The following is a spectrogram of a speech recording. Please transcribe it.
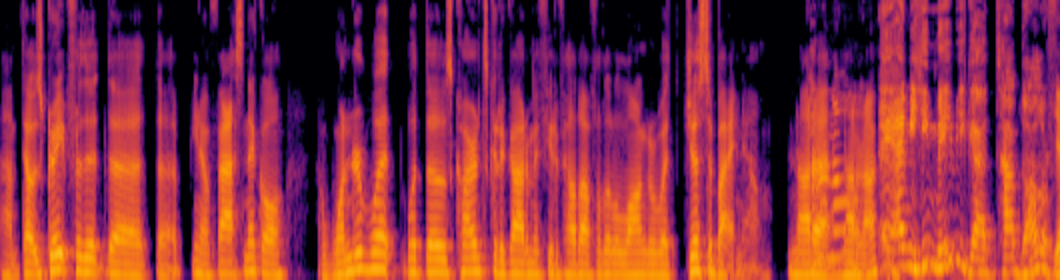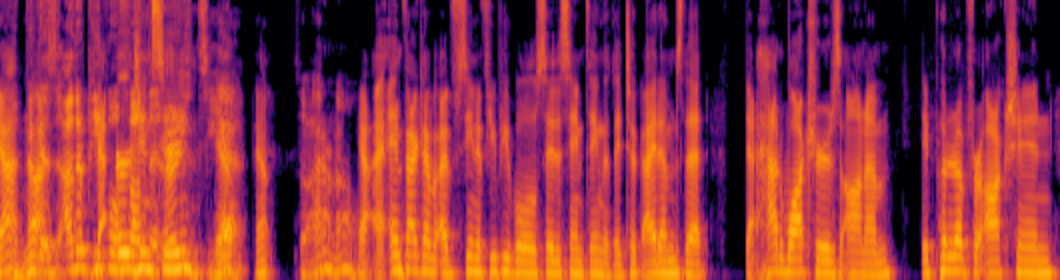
um, that was great for the the the you know fast nickel. I wonder what what those cards could have got him if you'd have held off a little longer with just a buy it now, not a know. not an auction. I mean, he maybe got top dollar for Yeah, no, because other people urgency, felt the urgency. Yeah. yeah, yeah. So I don't know. Yeah, I- in fact, I've I've seen a few people say the same thing that they took items that that had watchers on them, they put it up for auction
